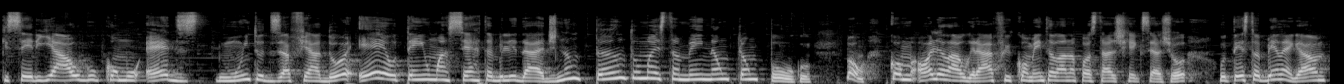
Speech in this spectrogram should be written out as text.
que seria algo como é muito desafiador e eu tenho uma certa habilidade, não tanto, mas também não tão pouco. Bom, olha lá o gráfico e comenta lá na postagem o que, que você achou. O texto é bem legal,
